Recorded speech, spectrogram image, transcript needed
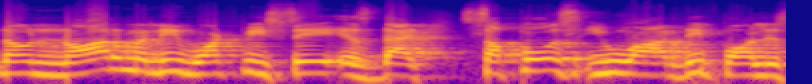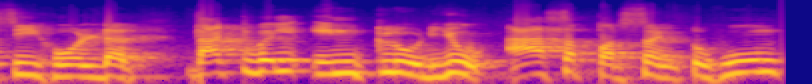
Now normally what we say is that suppose you are the policy holder that will include you as a person to whom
